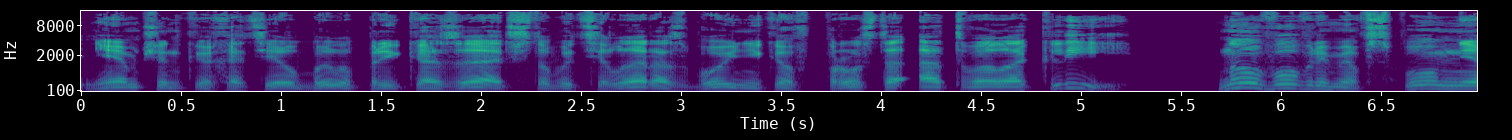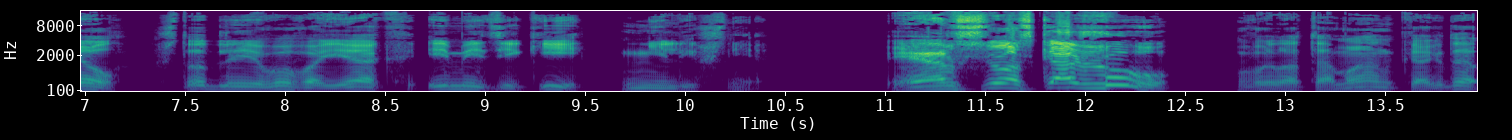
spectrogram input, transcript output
Немченко хотел было приказать, чтобы тела разбойников просто отволокли, но вовремя вспомнил, что для его вояк и медики не лишние. «Я все скажу!» — выл атаман, когда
